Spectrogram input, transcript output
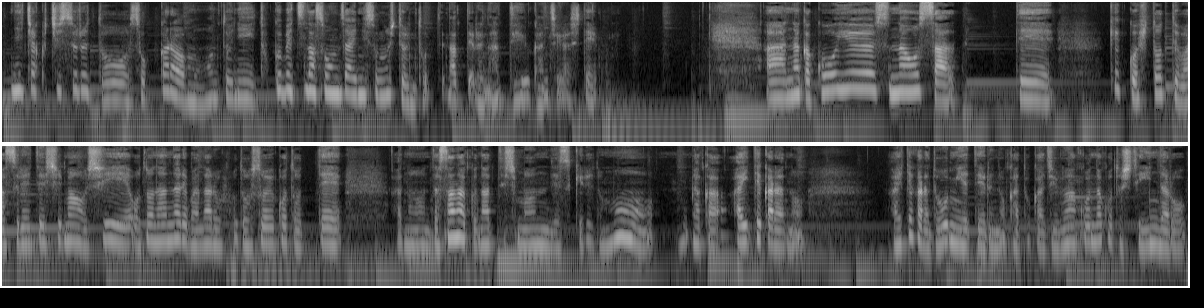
に着地するとそっからはもう本当に特別な存在にその人にとってなってるなっていう感じがして。あなんかこういう素直さって結構人って忘れてしまうし大人になればなるほどそういうことってあの出さなくなってしまうんですけれどもなんか相手からの相手からどう見えているのかとか自分はこんなことしていいんだろ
